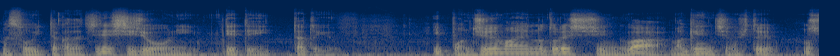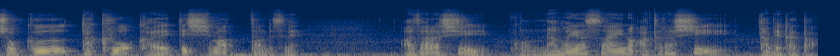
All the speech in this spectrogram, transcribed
まあ、そういった形で市場に出ていったという。1本10万円のドレッシングは、まあ、現地の人の食卓を変えてしまったんですね。新しいこの生野菜の新しい食べ方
